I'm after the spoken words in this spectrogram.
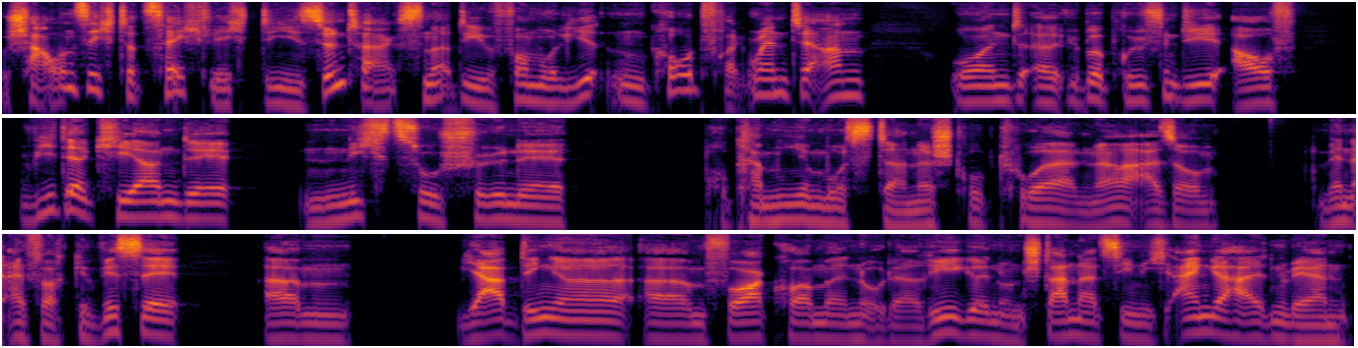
schauen sich tatsächlich die Syntax, ne, die formulierten Code-Fragmente an und äh, überprüfen die auf wiederkehrende, nicht so schöne Programmiermuster, ne, Strukturen. Ne? Also wenn einfach gewisse ähm, ja, Dinge ähm, vorkommen oder Regeln und Standards, die nicht eingehalten werden,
